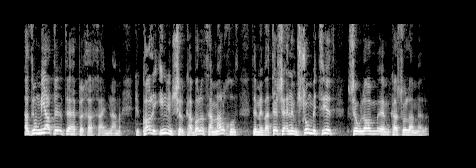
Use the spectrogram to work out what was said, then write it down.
אז הוא מיד זה הפך החיים. למה? כי כל עניין של קבולת המלכוס זה מבטא שאין להם שום מציאות שהוא לא קשור למלך.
